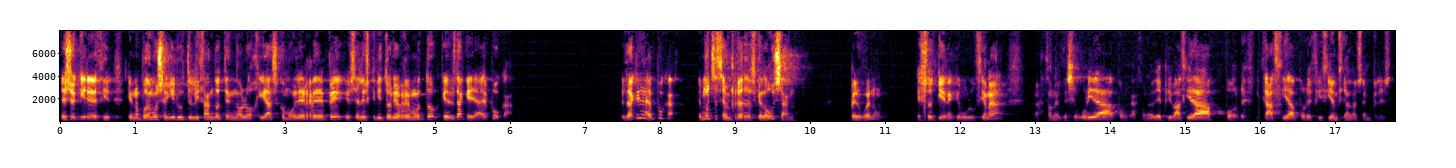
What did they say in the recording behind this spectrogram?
Eso quiere decir que no podemos seguir utilizando tecnologías como el RDP, que es el escritorio remoto, que es de aquella época. Es de aquella época. Hay muchas empresas que lo usan. Pero bueno, eso tiene que evolucionar por razones de seguridad, por razones de privacidad, por eficacia, por eficiencia en las empresas.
